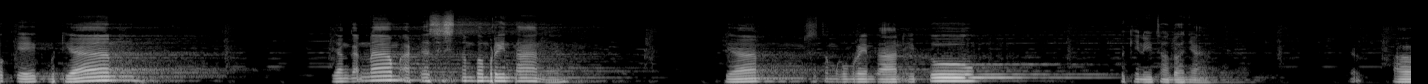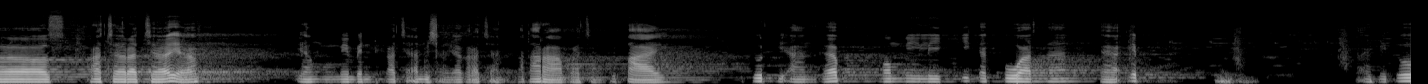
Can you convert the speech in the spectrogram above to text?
Oke, kemudian yang keenam ada sistem pemerintahan ya. Kemudian sistem pemerintahan itu begini contohnya. Eh, raja-raja ya yang memimpin kerajaan misalnya kerajaan Mataram, kerajaan Kutai itu dianggap memiliki kekuatan gaib. Gaib itu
